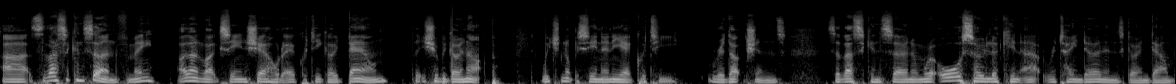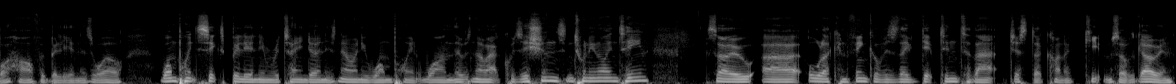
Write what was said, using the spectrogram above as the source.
Uh, so that's a concern for me. I don't like seeing shareholder equity go down. It should be going up. We should not be seeing any equity reductions. So that's a concern. And we're also looking at retained earnings going down by half a billion as well. 1.6 billion in retained earnings, now only 1.1. There was no acquisitions in 2019. So uh, all I can think of is they've dipped into that just to kind of keep themselves going,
